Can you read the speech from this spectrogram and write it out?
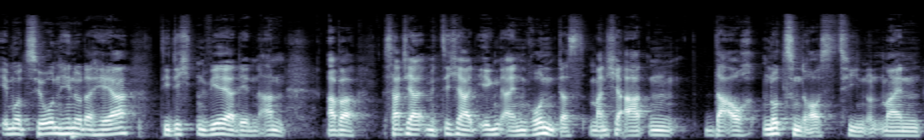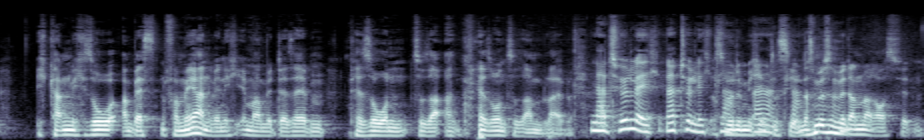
Emotionen hin oder her, die dichten wir ja denen an. Aber es hat ja mit Sicherheit irgendeinen Grund, dass manche Arten da auch Nutzen draus ziehen und meinen, ich kann mich so am besten vermehren, wenn ich immer mit derselben Person, zusammen, Person zusammenbleibe. Natürlich, natürlich, Das klar. würde mich Nein, nein, interessieren. klar. Das müssen wir dann mal rausfinden.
